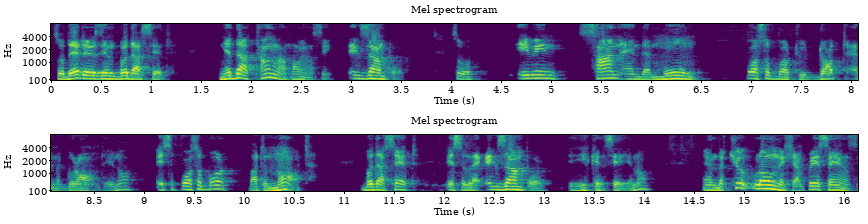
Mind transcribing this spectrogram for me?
So that is in Buddha said. Example. So even sun and the moon possible to drop on the ground. You know, it's possible, but not. Buddha said it's like example. He can say, you know, and the chuk long science.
